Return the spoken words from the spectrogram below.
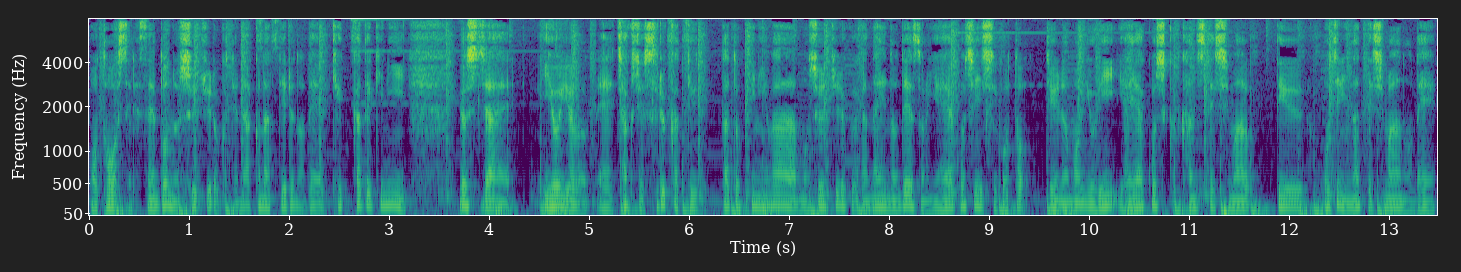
を通してですねどんどん集中力ってなくなっているので結果的によしじゃあいよいよ、えー、着手するかって言った時にはもう集中力がないのでそのややこしい仕事っていうのもよりややこしく感じてしまうっていうオチになってしまうので、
